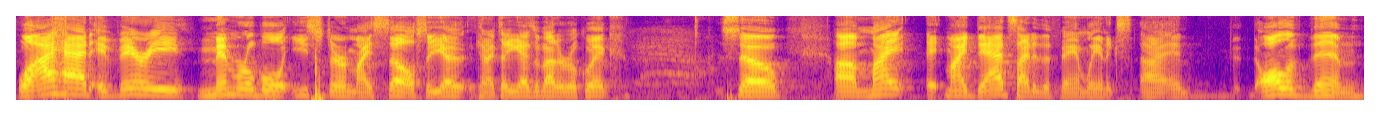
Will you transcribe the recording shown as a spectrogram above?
Well, I had a very memorable Easter myself. So, you guys, can I tell you guys about it real quick? So, um, my eh, my dad's side of the family and uh, and all of them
